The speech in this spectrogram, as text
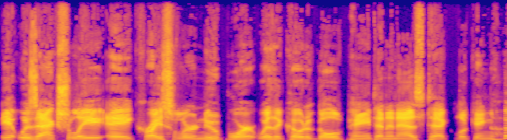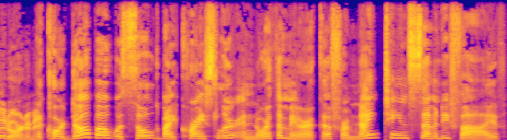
It was actually a Chrysler Newport with a coat of gold paint and an Aztec looking hood ornament. The Cordoba was sold by Chrysler in North America from 1975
